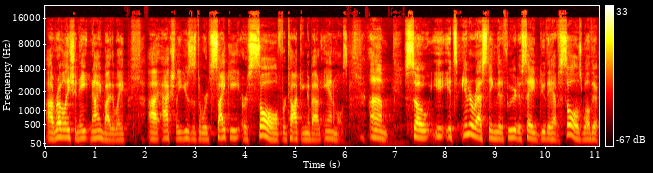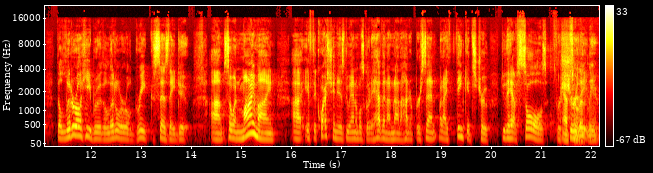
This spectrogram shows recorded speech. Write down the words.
Uh, Revelation 8 9, by the way, uh, actually uses the word psyche or soul for talking about animals. Um, so it's interesting that if we were to say, do they have souls? Well, the, the literal Hebrew, the literal Greek says they do. Um, so in my mind, uh, if the question is, do animals go to heaven? I'm not 100%, but I think it's true. Do they have souls? For Absolutely. sure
